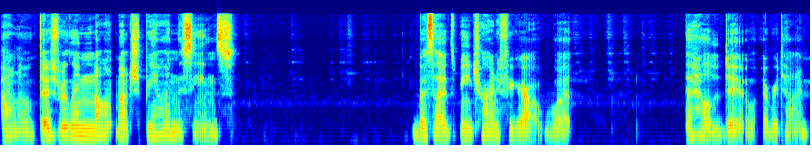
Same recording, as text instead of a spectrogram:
I don't know. There's really not much behind the scenes besides me trying to figure out what the hell to do every time.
